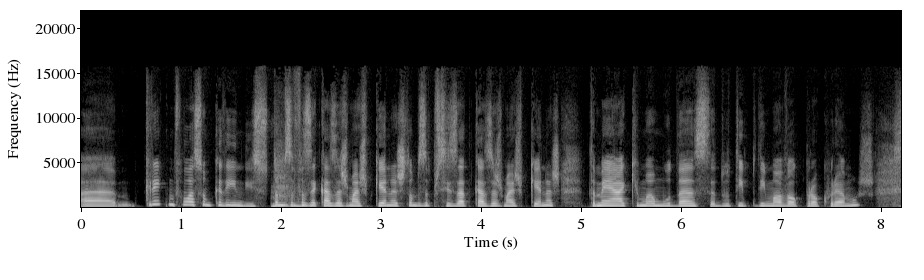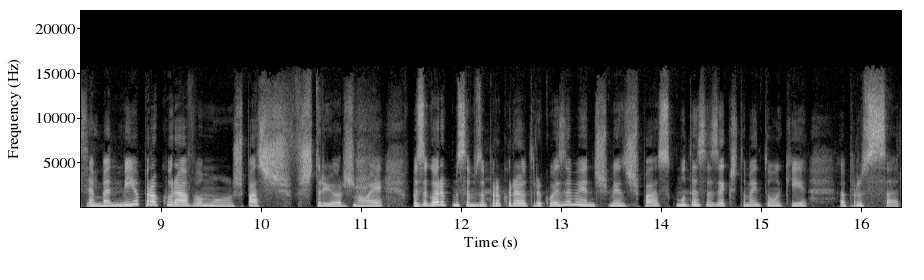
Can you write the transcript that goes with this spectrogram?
Uh, queria que me falasse um bocadinho disso. Estamos a fazer casas mais pequenas, estamos a precisar de casas mais pequenas. Também há aqui uma mudança do tipo de imóvel que procuramos. Sim. Na pandemia procurávamos espaços exteriores, não é? Mas agora começamos a procurar outra coisa, menos, menos espaço. Que mudanças é que também estão aqui a processar?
